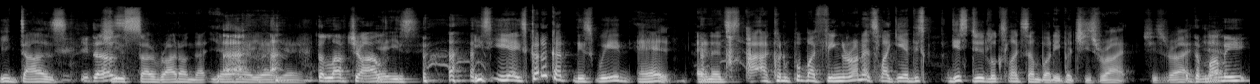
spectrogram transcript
He does. He does? She's so right on that. Yeah, yeah, yeah. the love child. Yeah, he's he's yeah, he's kind of got this weird head, and it's I, I couldn't put my finger on it. It's like yeah, this this dude looks like somebody, but she's right. She's right. the yeah. Mummy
